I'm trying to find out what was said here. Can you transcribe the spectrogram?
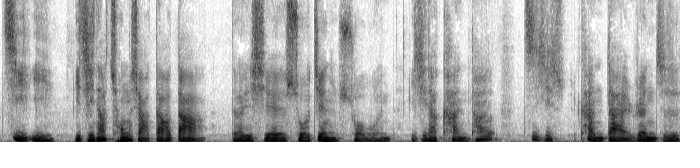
记忆，以及他从小到大的一些所见所闻，以及他看他自己看待、认知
